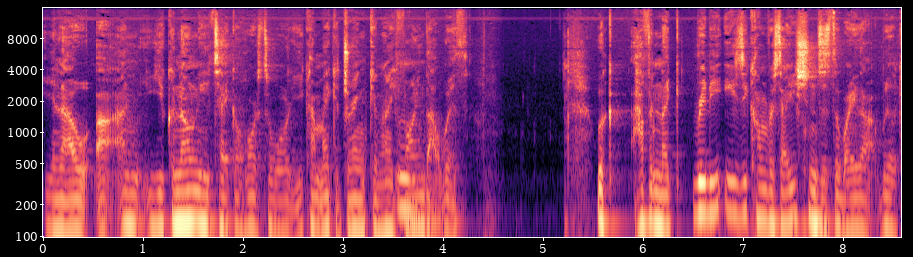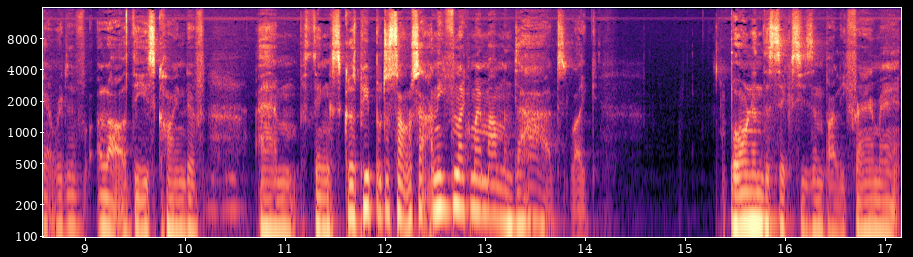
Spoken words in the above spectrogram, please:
you know uh, and you can only take a horse to water you can't make a drink and I find that with look, having like really easy conversations is the way that we'll get rid of a lot of these kind of um, things because people just don't understand. And even like my mum and dad, like born in the 60s in Ballyfermot,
